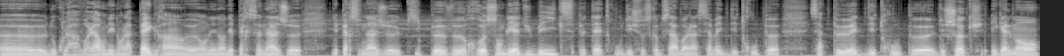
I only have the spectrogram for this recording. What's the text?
euh, donc là, voilà, on est dans la pègre, hein, euh, on est dans des personnages, euh, des personnages qui peuvent ressembler à du BX peut-être, ou des choses comme ça. Voilà, ça va être des troupes, ça peut être des troupes de choc également.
